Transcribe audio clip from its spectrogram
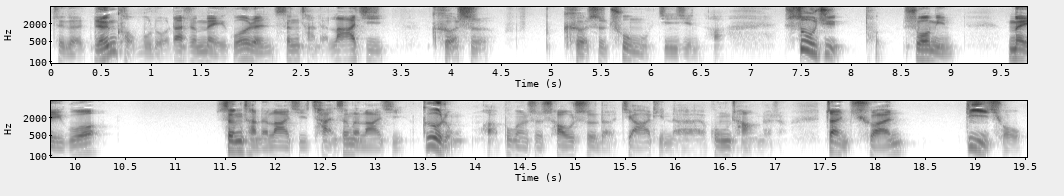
这个人口不多，但是美国人生产的垃圾可是可是触目惊心啊！数据说明，美国生产的垃圾产生的垃圾各种。啊，不管是超市的、家庭的、工厂的，占全地球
